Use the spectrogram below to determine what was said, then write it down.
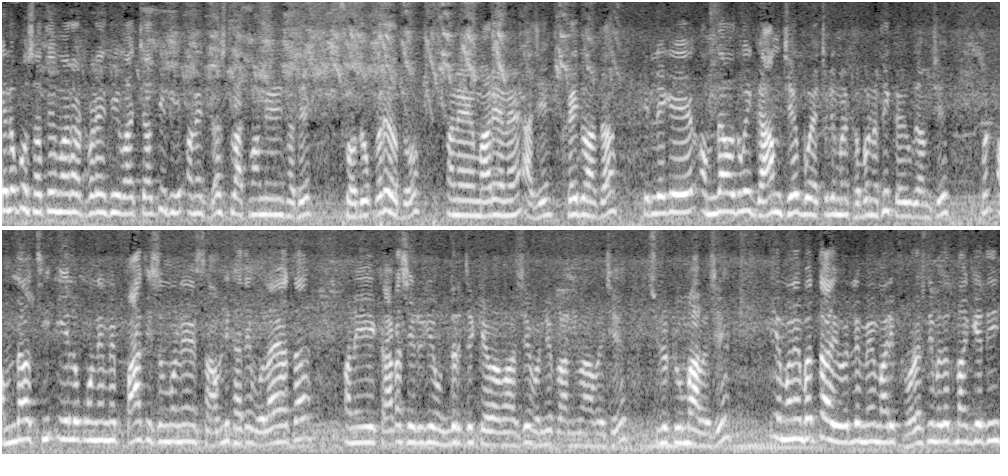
એ લોકો સાથે મારા અઠવાડિયાથી વાત ચાલતી હતી અને દસ લાખમાં મેં એની સાથે સોદો કર્યો હતો અને મારે એને આજે ખરીદવા હતા. એટલે કે અમદાવાદ કોઈ ગામ છે, બહુ એકચ્યુઅલી મને ખબર નથી કયું ગામ છે. પણ અમદાવાદથી એ લોકોને મેં પાંચ ઇસમોને સાવલી ખાતે બોલાયા હતા અને એ કાંટા શેરી જે ઉંદર જે કહેવામાં આવે છે, વન્ય પ્રાણીમાં આવે છે સિલો ટુમાં આવે છે. એ મને બતાવ્યું એટલે મેં મારી ફોરેસ્ટની મદદ માંગી હતી.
